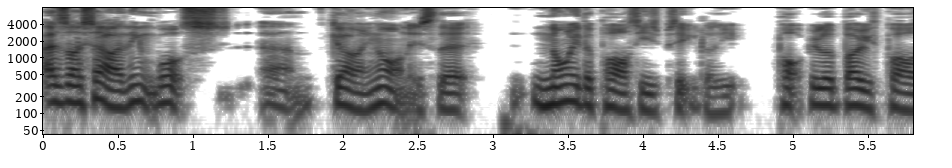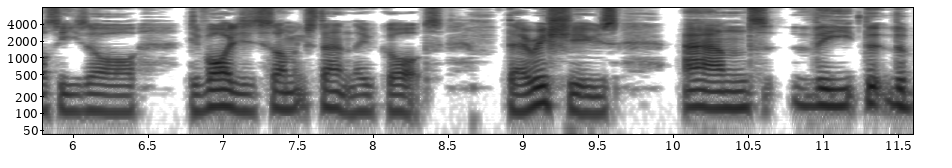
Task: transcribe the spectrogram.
As I say, I think what's um, going on is that neither party is particularly popular. Both parties are divided to some extent. They've got their issues. And the, the, the,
